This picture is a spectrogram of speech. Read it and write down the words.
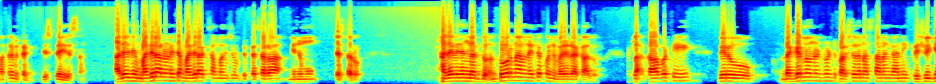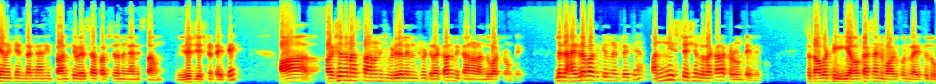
మాత్రం ఇక్కడ డిస్ప్లే చేస్తాం. అదేవిధంగా మదిరాలోనైతే మదిరాకు సంబంధించినటువంటి పెసర మినుము చేస్తారు. అదేవిధంగా తోరణాలనైతే కొన్ని వరి రకాలు. అట్లా కాబట్టి మీరు దగ్గరలో ఉన్నటువంటి పరిశోధన స్థానం కానీ కృషి విజ్ఞాన కేంద్రం కానీ ప్రాంతీయ వ్యవసాయ పరిశోధన కానీ స్థానం విజిట్ చేసినట్టయితే ఆ పరిశోధన స్థానం నుంచి విడుదలైనటువంటి రకాలు మీకు ఆనాడు అందుబాటులో ఉంటాయి. లేదా హైదరాబాద్కి వెళ్ళినట్లయితే అన్ని స్టేషన్ల రకాలు అక్కడ ఉంటాయి మీకు. సో కాబట్టి ఈ అవకాశాన్ని వాడుకొని రైతులు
